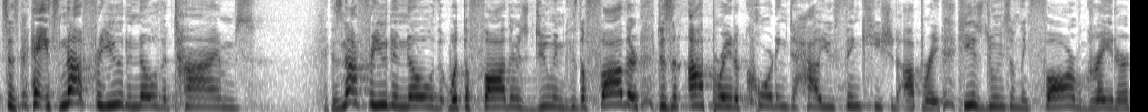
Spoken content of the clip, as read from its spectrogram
says, Hey, it's not for you to know the times it's not for you to know what the Father is doing because the Father doesn't operate according to how you think He should operate. He is doing something far greater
